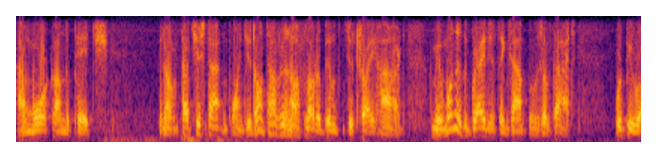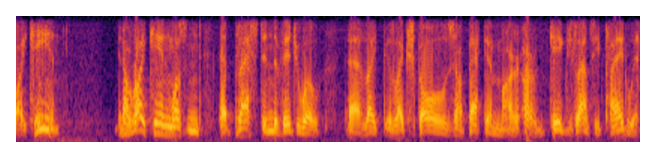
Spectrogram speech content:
and work on the pitch. You know, that's your starting point. You don't have an awful lot of ability to try hard. I mean, one of the greatest examples of that would be Roy Keane. You know, Roy Keane wasn't a blessed individual uh, like like Scholes or Beckham or, or Giggs, lads he played with.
